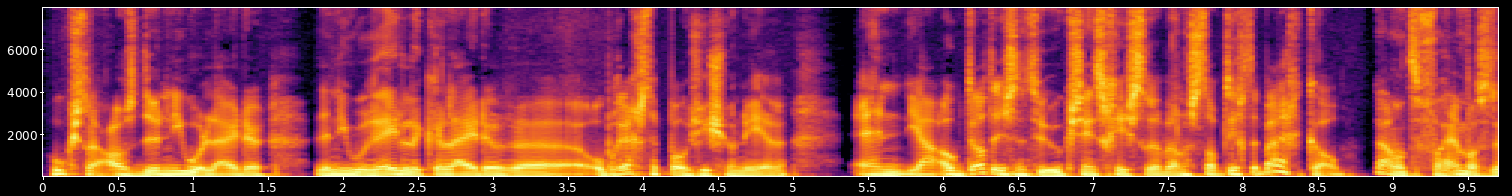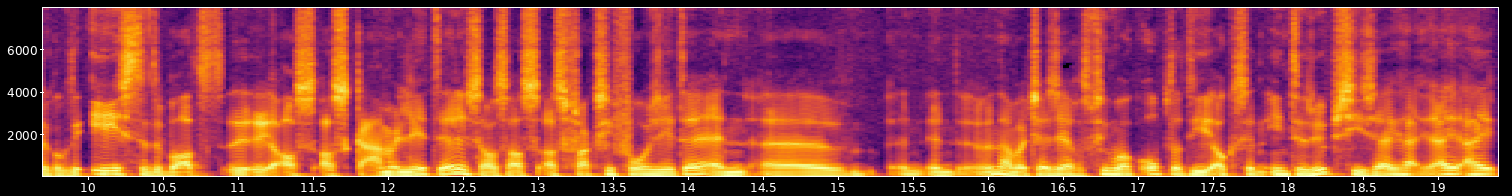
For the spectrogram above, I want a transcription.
Hoekstra als de nieuwe leider, de nieuwe redelijke leider op rechts te positioneren. En ja, ook dat is natuurlijk sinds gisteren wel een stap dichterbij gekomen. Ja, want voor hem was het natuurlijk ook de eerste debat eh, als, als Kamerlid, hè, dus als, als, als fractievoorzitter. En, uh, en, nou, wat jij zegt, het viel me ook op dat hij ook zijn interrupties, hij, hij, hij,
